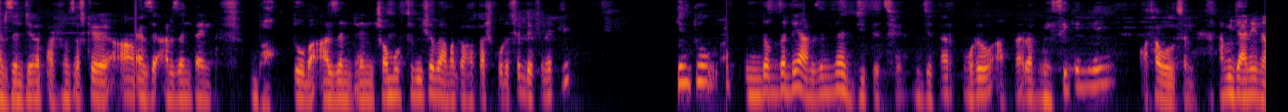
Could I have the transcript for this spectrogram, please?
আর্জেন্টিনার পারফরমেন্স আজকে অ্যাজ এ আর্জেন্টাইন ভক্ত বা আর্জেন্টাইন সমর্থক হিসেবে আমাকে হতাশ করেছে ডেফিনেটলি কিন্তু end of the day Argentina জিতেছে, জেতার পরেও আপনারা মেসিকে নিয়েই কথা বলছেন। আমি জানি না,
